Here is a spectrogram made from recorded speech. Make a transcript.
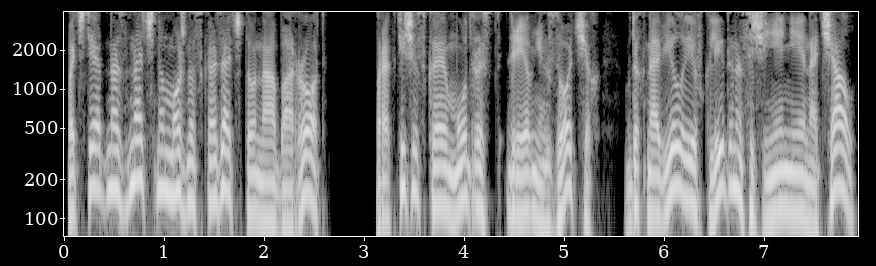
почти однозначно можно сказать, что наоборот, Практическая мудрость древних зодчих вдохновила Евклида на сочинение начал,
